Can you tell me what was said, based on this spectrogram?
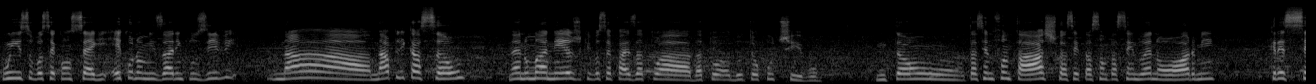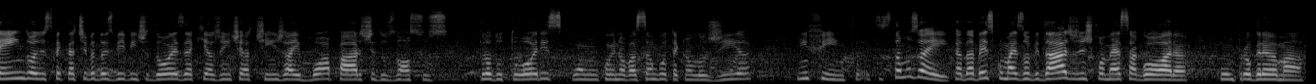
com isso você consegue economizar, inclusive, na, na aplicação, né, no manejo que você faz da tua, da tua, do teu cultivo. Então, está sendo fantástico, a aceitação está sendo enorme crescendo. A expectativa de 2022 é que a gente atinja boa parte dos nossos produtores com, com inovação, com tecnologia. Enfim, estamos aí, cada vez com mais novidades. A gente começa agora com um programa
